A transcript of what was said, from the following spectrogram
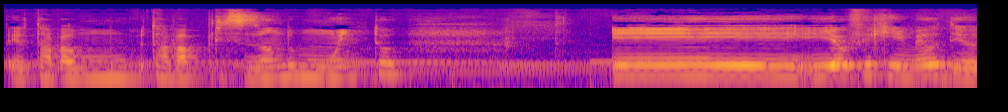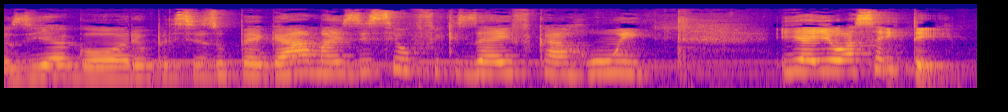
Eu tava, eu tava precisando muito. E, e eu fiquei, meu Deus, e agora? Eu preciso pegar, mas e se eu quiser e ficar ruim? E aí eu aceitei.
